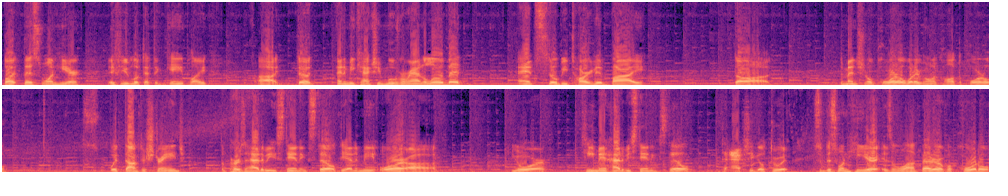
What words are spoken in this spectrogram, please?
But this one here, if you looked at the gameplay, uh, the enemy can actually move around a little bit and still be targeted by the dimensional portal, whatever you want to call it, the portal. With Doctor Strange, the person had to be standing still. The enemy or uh, your teammate had to be standing still to actually go through it. So this one here is a lot better of a portal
